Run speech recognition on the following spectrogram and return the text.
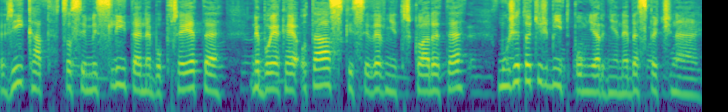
Říkat, co si myslíte nebo přejete, nebo jaké otázky si vevnitř kladete, může totiž být poměrně nebezpečné.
